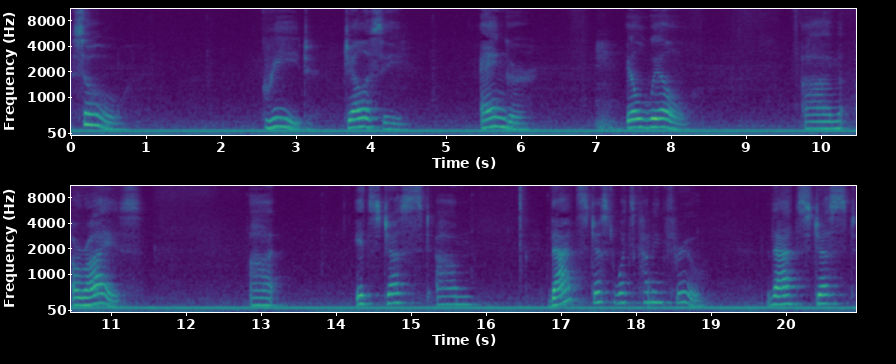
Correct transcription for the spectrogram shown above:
so, greed, jealousy, anger, ill will um, arise. Uh, it's just, um, that's just what's coming through. That's just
